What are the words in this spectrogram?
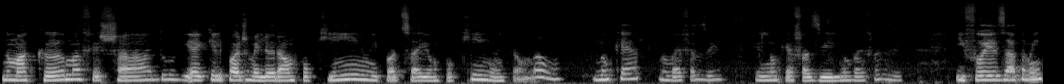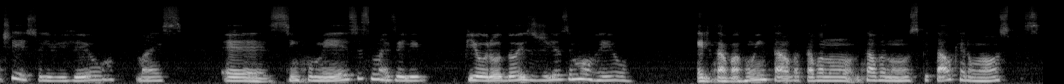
numa cama fechado, e aí que ele pode melhorar um pouquinho e pode sair um pouquinho. Então, não, não quero, não vai fazer. Ele não quer fazer, ele não vai fazer. E foi exatamente isso. Ele viveu mais é, cinco meses, mas ele piorou dois dias e morreu. Ele estava ruim, estava estava num, tava num hospital, que era um hospice,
